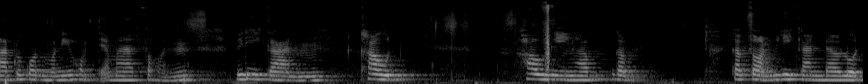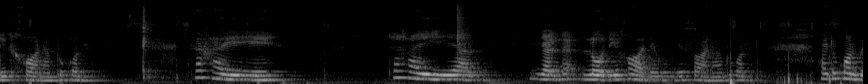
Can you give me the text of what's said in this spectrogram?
รับ ทุกคนวันนี้ผมจะมาสอนวิธีการเข้าเข้าลิงครับกับกับสอนวิธีการดาวน์โหลดดิสคอร์นะทุกคน ถ้าใคร ถ้าใครอยากอยากโหลดดิสคอร์เดี๋ยวผมจะสอนนะทุกคน ให้ทุกคนไป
